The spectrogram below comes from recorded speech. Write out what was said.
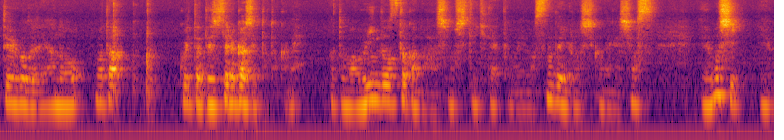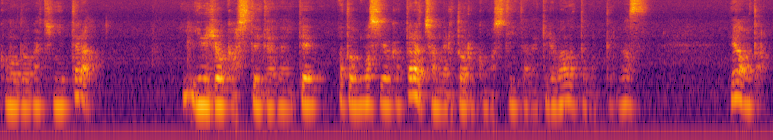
ということであのまたこういったデジタルガジェットとかねあとまあ Windows とかの話もしていきたいと思いますのでよろしくお願いします。もしこの動画気に入ったらいいね評価していただいてあともしよかったらチャンネル登録もしていただければなと思っております。ではまた。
